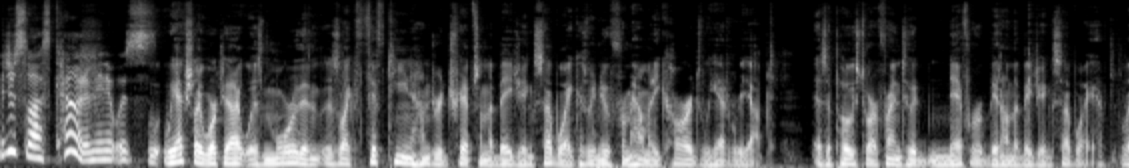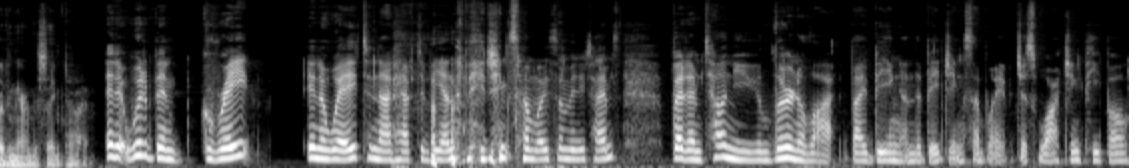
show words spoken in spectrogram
I just lost count. I mean, it was We actually worked it out. It was more than it was like fifteen hundred trips on the Beijing subway because we knew from how many cards we had re-upped, as opposed to our friends who had never been on the Beijing subway after living there at the same time. And it would have been great in a way to not have to be on the Beijing subway so many times. But I'm telling you, you learn a lot by being on the Beijing subway, just watching people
